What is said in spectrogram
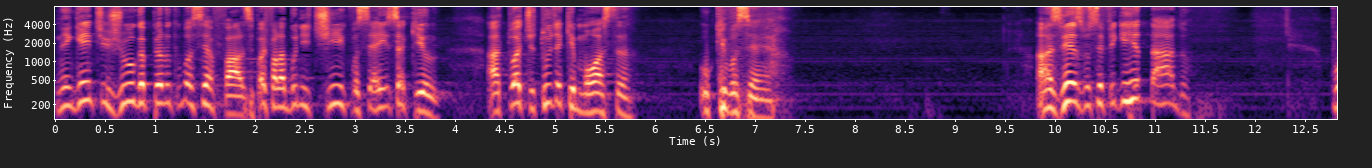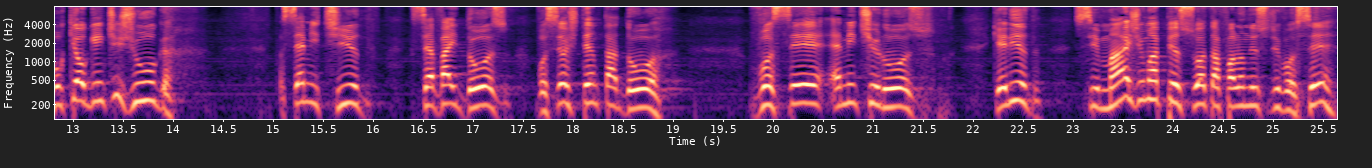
ninguém te julga pelo que você fala. Você pode falar bonitinho que você é isso e aquilo. A tua atitude é que mostra o que você é. Às vezes você fica irritado, porque alguém te julga. Você é metido, você é vaidoso, você é ostentador, você é mentiroso. Querido, se mais de uma pessoa está falando isso de você,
